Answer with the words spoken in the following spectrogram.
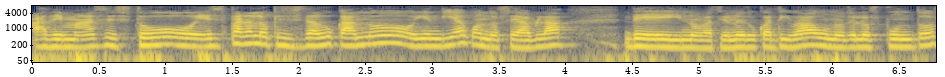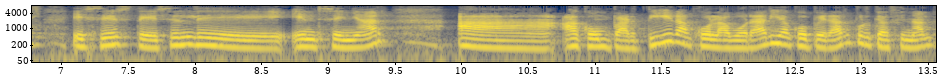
además esto es para lo que se está educando hoy en día cuando se habla de innovación educativa, uno de los puntos es este, es el de enseñar a, compartir, a colaborar y a cooperar, porque al final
